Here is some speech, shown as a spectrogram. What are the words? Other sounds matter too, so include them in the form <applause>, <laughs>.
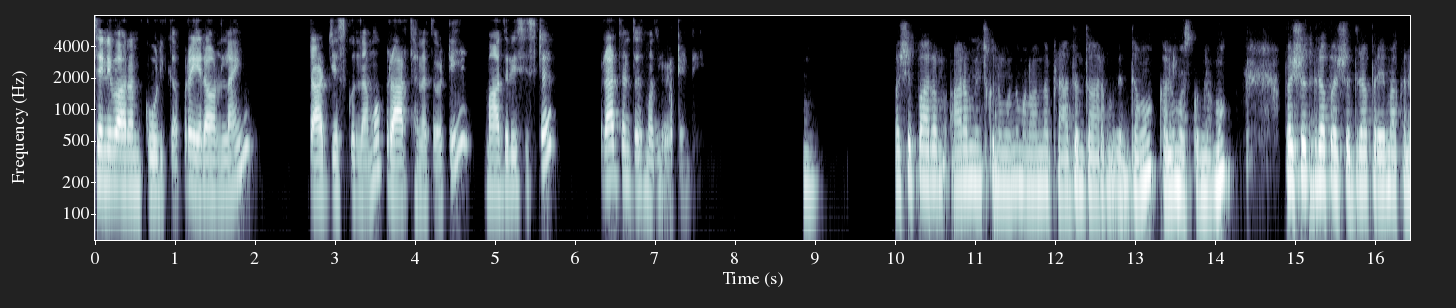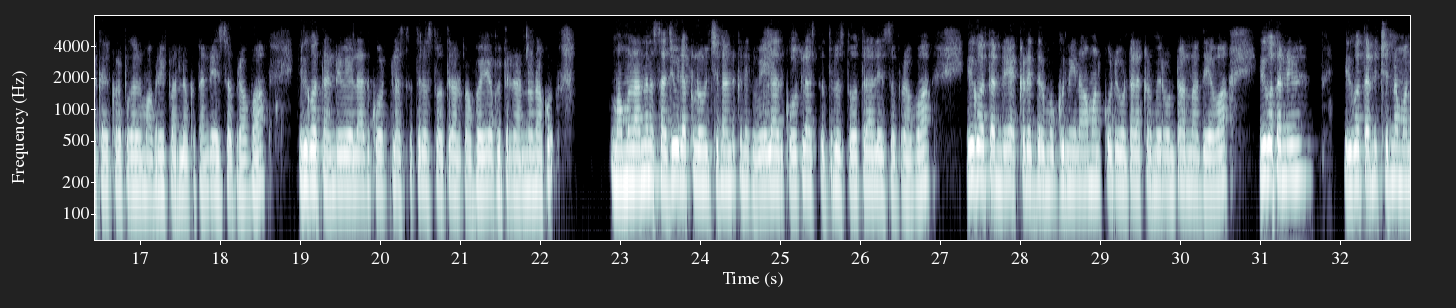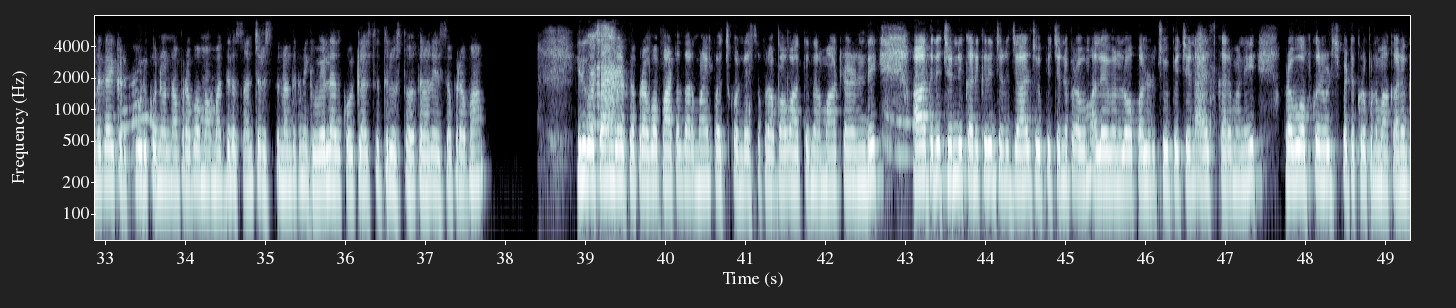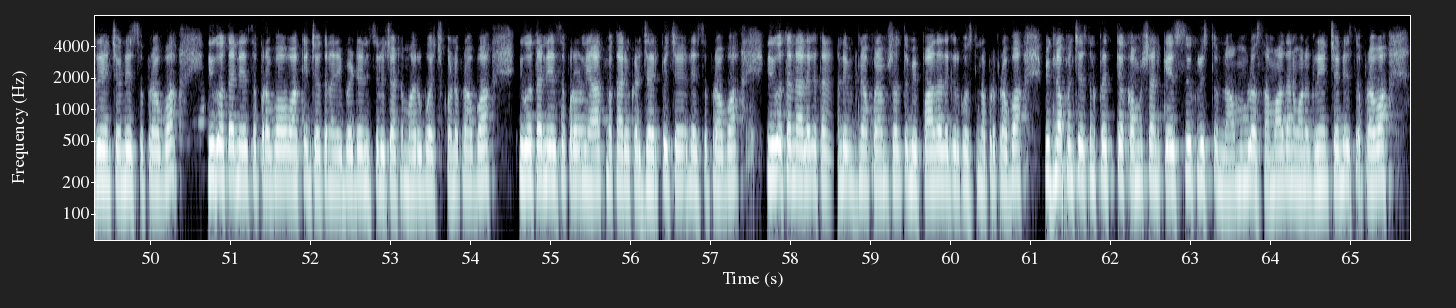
శనివారం కూడిక prayer online start చేసుకుందాము ప్రార్థనతోటి. మాధురి సిస్టర్ ప్రార్థనతో మొదలు పెట్టండి వర్షపారం ఆరంభించుకున్న ముందు మనం అందరం ప్రార్థనతో ఆరంభిద్దాము కళ్ళు మూసుకుందాము. పరిశుద్ర పరిశుద్ర ప్రేమ కనుక కృపగల మా పర్లోకి తండ్రి వేసో ప్రభ. ఇదిగో తండ్రి వేలాది కోట్ల స్థుతుల స్తోత్రాలు ప్రభ. యోగతులు నన్ను నాకు మమ్మల్ని అందరినీ సజీవ లెక్కలో ఉంచినందుకు నీకు వేలాది కోట్ల స్థుతులు స్తోత్రాలు వేసో ప్రభావ ఇదిగో తండ్రి ఎక్కడ ఇద్దరు ముగ్గురు నీ నామాన్ని కూడి ఉంటారు అక్కడ మీరు ఉంటారు నా దేవా? ఇదిగో తండ్రి ఇదిగో తండ్రి చిన్న మందగా ఇక్కడ కూడుకొని ఉన్నాం ప్రభా. మా మధ్యలో సంచరిస్తున్నందుకు నీకు వేలాది కోట్ల స్థుతులు స్తోత్రాలు వేసో ప్రభా. ఇదిగో తండ్రి యొక్క ప్రభా పాటల ద్వారా మాయింపచ్చుకోండి వేసు ప్రభా వాక్యం ద్వారా మాట్లాడండి. ఆదరించండి కనికరించండి జాలి చూపించండి ప్రభా అలేవన్ లోపాలను చూపించండి ఆయస్కరమని ప్రభ ఒప్పుకొని విడిచిపెట్టే కృపను మాకు అనుగ్రహించండి యేసు ఇదిగో తండ్రి వేసు ప్రభా వాక్యం చెబుతున్నాను బిడ్డని సిలు చాట మరుగుపరచుకోండి ప్రభా. ఇదిగో తండ్రి వేసు నీ ఆత్మకార్యం ఇక్కడ జరిపించండి వేసు ఇదిగో తండ్రి అలాగే తండ్రి విజ్ఞాపన అంశాలతో మీ పాదాల దగ్గరికి వస్తున్నప్పుడు ప్రభ విజ్ఞాపన చేస్తున్న ప్రతి ఒక్క అంశానికి స్వీకరిస్తున్న నామంలో సమాధానం అనుగ్రహించండి యేసు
